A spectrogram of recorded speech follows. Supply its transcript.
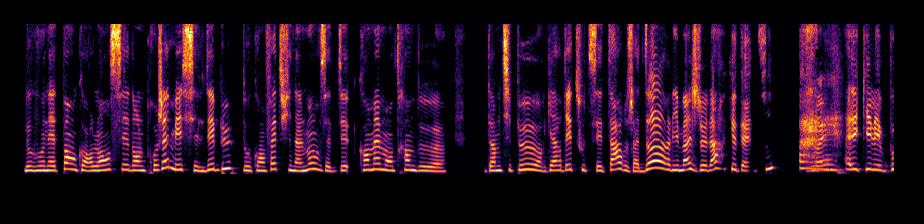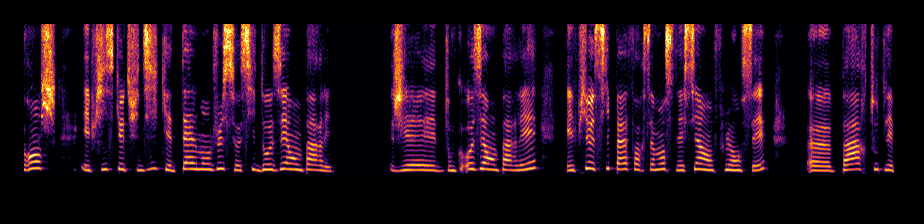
Donc vous n'êtes pas encore lancé dans le projet, mais c'est le début. Donc en fait finalement vous êtes quand même en train de euh, d'un petit peu regarder toutes ces arbres. J'adore l'image de l'arc que tu as dit. Ouais. avec les branches. Et puis ce que tu dis qui est tellement juste, c'est aussi d'oser en parler. J'ai donc osé en parler et puis aussi pas forcément se laisser influencer. Euh, par toutes les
